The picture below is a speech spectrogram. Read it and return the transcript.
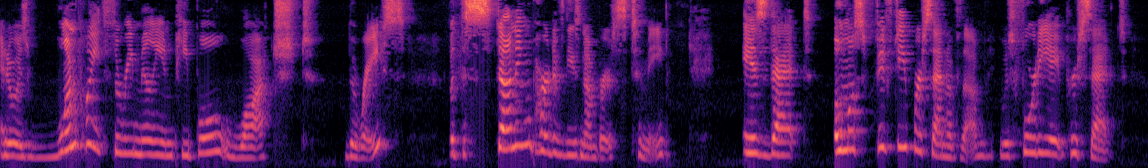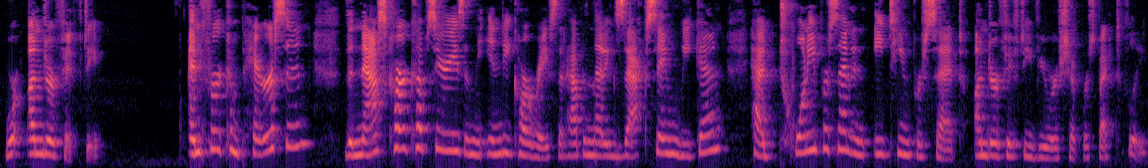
And it was 1.3 million people watched the race. But the stunning part of these numbers to me is that almost 50% of them, it was 48%, were under 50. And for comparison, the NASCAR Cup Series and the IndyCar race that happened that exact same weekend had 20% and 18% under 50 viewership, respectively.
